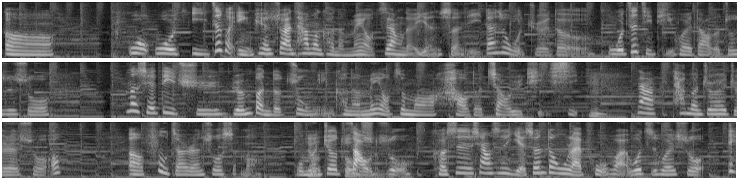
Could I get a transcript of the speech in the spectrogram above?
呃，我我以这个影片，虽然他们可能没有这样的延伸意，但是我觉得我自己体会到的就是说，那些地区原本的住民可能没有这么好的教育体系，嗯，那他们就会觉得说，哦。呃，负责人说什么，我们就照做。可是像是野生动物来破坏，我只会说，哎，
